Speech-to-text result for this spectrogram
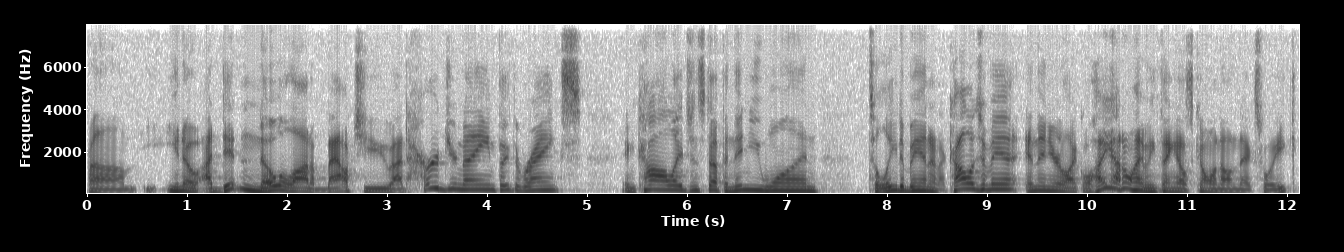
um, you know, I didn't know a lot about you. I'd heard your name through the ranks in college and stuff, and then you won Toledo Bend in a college event, and then you're like, well, hey, I don't have anything else going on next week.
